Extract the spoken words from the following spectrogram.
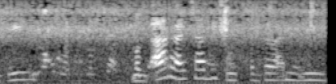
Okay, mag-aral, sabi ko, pagka ano eh,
